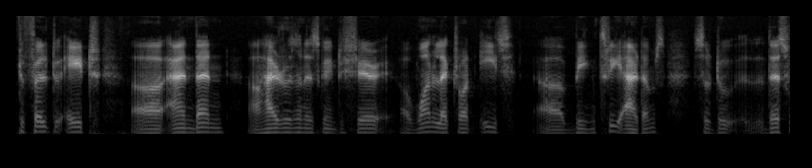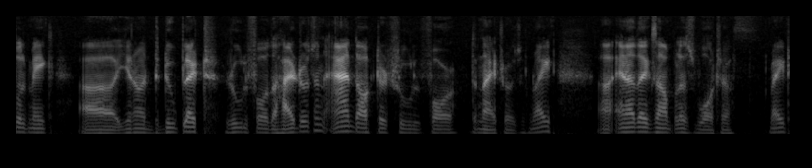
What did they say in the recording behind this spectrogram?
to fill to 8 uh, and then uh, hydrogen is going to share uh, one electron each uh, being three atoms. So to this will make uh, you know the duplet rule for the hydrogen and the octet rule for the nitrogen right? Another example is water right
